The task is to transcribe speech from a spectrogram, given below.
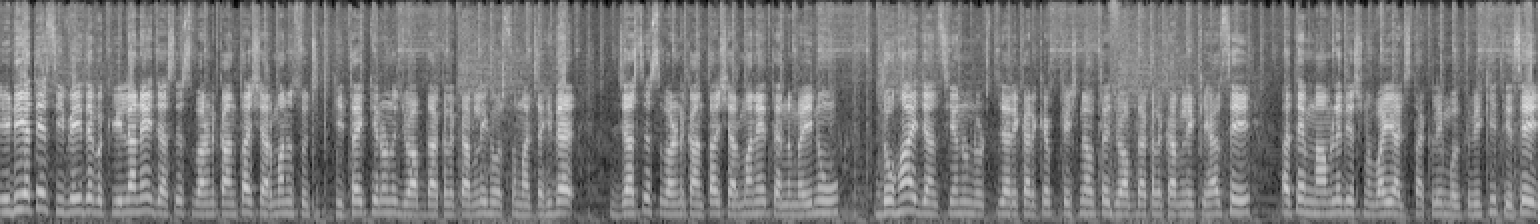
ਈਡੀ ਅਤੇ ਸੀਬੀਆਈ ਦੇ ਵਕੀਲਾਂ ਨੇ ਜਸਟਿਸ ਵਰਣਕਾਂਤਾ ਸ਼ਰਮਾ ਨੂੰ ਸੂਚਿਤ ਕੀਤਾ ਕਿ ਉਹਨਾਂ ਨੂੰ ਜਵਾਬ ਦਾਖਲ ਕਰਨ ਲਈ ਹੋਰ ਸਮਾਂ ਚਾਹੀਦਾ ਹੈ। ਜਸਟਿਸ ਵਰਣਕਾਂਤਾ ਸ਼ਰਮਾ ਨੇ 3 ਮਈ ਨੂੰ ਦੋਹਾਂ ਏਜੰਸੀਆਂ ਨੂੰ ਨੋਟਿਸ ਜਾਰੀ ਕਰਕੇ ਪਟੀਸ਼ਨਾਂ ਉੱਤੇ ਜਵਾਬ ਦਾਖਲ ਕਰਨ ਲਈ ਕਿਹਾ ਸੀ ਅਤੇ ਮਾਮਲੇ ਦੀ ਸੁਣਵਾਈ ਅੱਜ ਤੱਕ ਲਈ ਮੁਲਤਵੀ ਕੀਤੀ ਸੀ।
